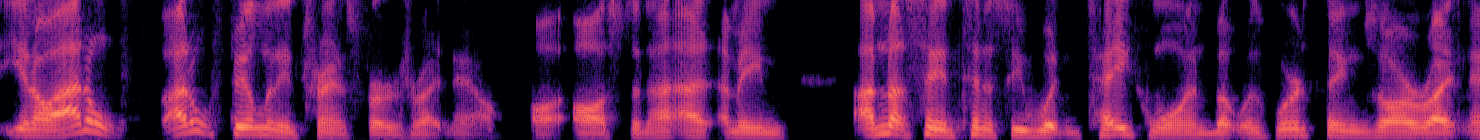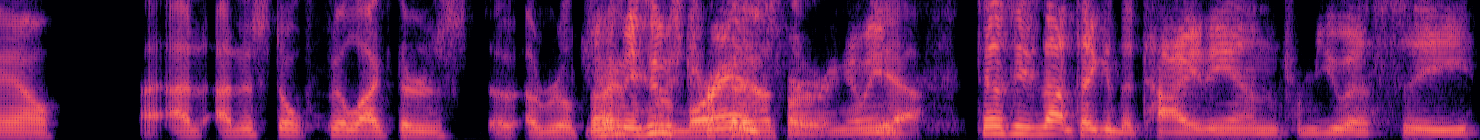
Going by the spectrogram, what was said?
you know, I don't, I don't feel any transfers right now, Austin. I, I mean, I'm not saying Tennessee wouldn't take one, but with where things are right now, I, I just don't feel like there's a, a real. I mean, who's transferring? I mean, yeah. Tennessee's not taking the tight end from USC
